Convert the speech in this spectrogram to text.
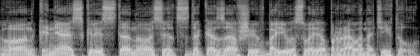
«Он князь-крестоносец, доказавший в бою свое право на титул.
